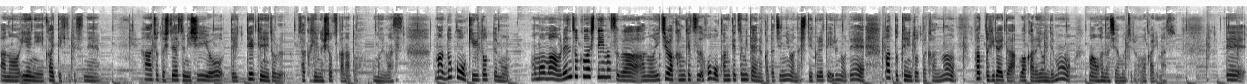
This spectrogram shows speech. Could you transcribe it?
あの家に帰ってきてですね「はあちょっと一休みしよう」って言って手に取る作品の一つかなと思います。まあどこを切り取ってもまあまあ連続はしていますがあの1話完結ほぼ完結みたいな形にはしてくれているのでパッと手に取った感のパッと開いた輪から読んでもまあお話はもちろんわかります。で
